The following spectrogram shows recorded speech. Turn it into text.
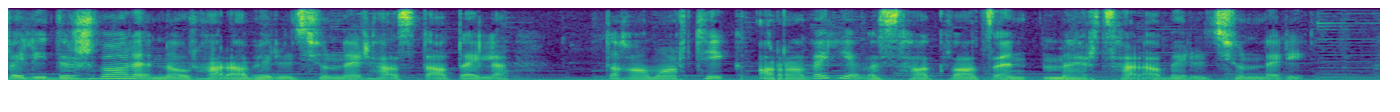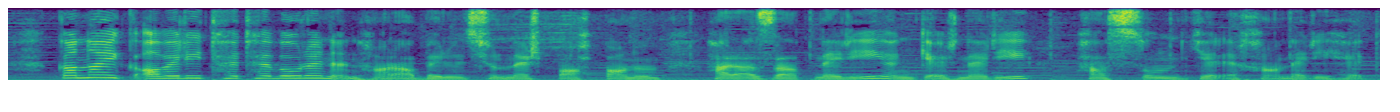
ավելի դժվար է նոր հարաբերություններ հաստատելը, Տղամարդիկ առավել եւս հակված են մերց հարաբերությունների։ Կանայք ավելի թեթևորեն են հարաբերություններ պահպանում հարազատների, ընկերների, հասուն երեխաների հետ։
